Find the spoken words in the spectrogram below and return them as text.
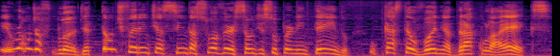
E Round of Blood é tão diferente assim da sua versão de Super Nintendo, o Castlevania Drácula X?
